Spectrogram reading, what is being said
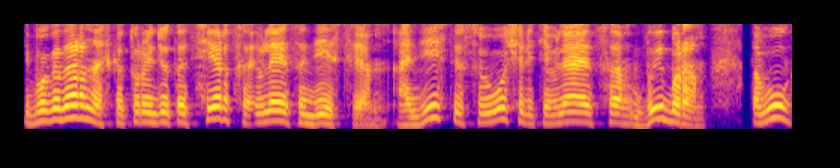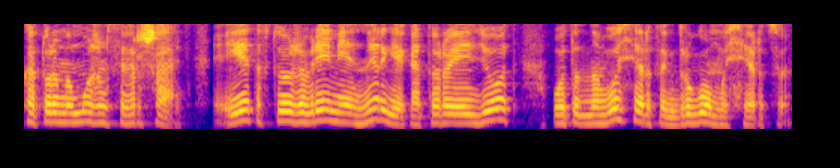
И благодарность, которая идет от сердца, является действием, а действие, в свою очередь, является выбором того, который мы можем совершать. И это в то же время энергия, которая идет от одного сердца к другому сердцу.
